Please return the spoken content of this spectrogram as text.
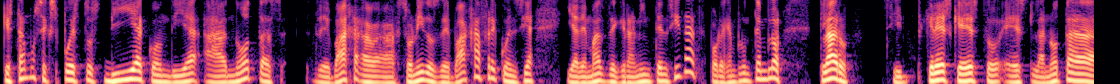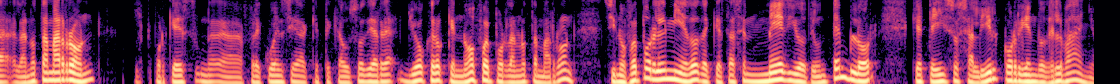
que estamos expuestos día con día a notas de baja, a sonidos de baja frecuencia y además de gran intensidad. Por ejemplo, un temblor. Claro, si crees que esto es la nota, la nota marrón, porque es una frecuencia que te causó diarrea, yo creo que no fue por la nota marrón, sino fue por el miedo de que estás en medio de un temblor que te hizo salir corriendo del baño.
